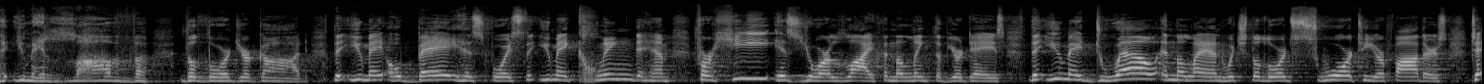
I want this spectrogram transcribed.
that you may love the Lord your God, that you may obey his voice, that you may cling to him, for he is your life and the length of your days, that you may dwell in the land which the Lord swore to your fathers, to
